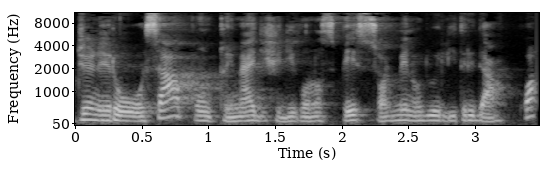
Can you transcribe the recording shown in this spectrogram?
generosa, appunto i medici dicono spesso almeno due litri d'acqua,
